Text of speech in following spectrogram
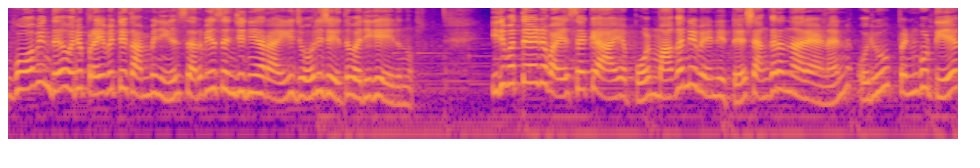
ഗോവിന്ദ് ഒരു പ്രൈവറ്റ് കമ്പനിയിൽ സർവീസ് എഞ്ചിനീയറായി ജോലി ചെയ്ത് വരികയായിരുന്നു. ഇരുപത്തേഴ് വയസ്സൊക്കെ ആയപ്പോൾ മകന് വേണ്ടിയിട്ട് ശങ്കരനാരായണൻ ഒരു പെൺകുട്ടിയെ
